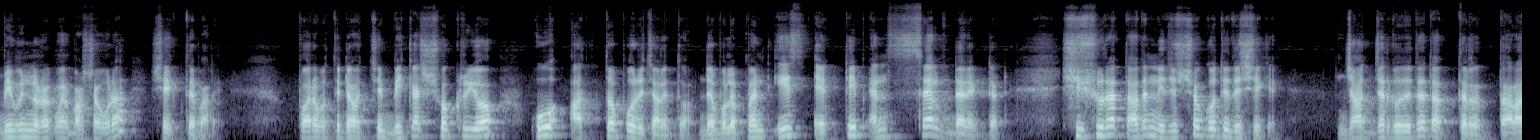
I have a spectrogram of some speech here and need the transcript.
বিভিন্ন রকমের ভাষা ওরা শিখতে পারে। পরবর্তীটা হচ্ছে বিকাশ সক্রিয় ও আত্মপরিচালিত। Development is active and self directed শিশুরা তাদের নিজস্ব গতিতে শেখে। যার যার গতিতে তারা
